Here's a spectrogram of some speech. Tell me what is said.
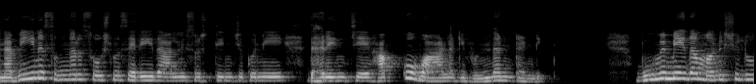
నవీన సుందర సూక్ష్మ శరీరాల్ని సృష్టించుకుని ధరించే హక్కు వాళ్ళకి ఉందంటండి. భూమి మీద మనుషులు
